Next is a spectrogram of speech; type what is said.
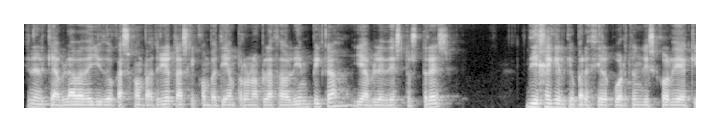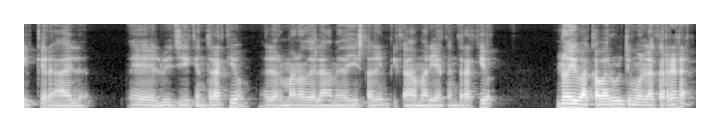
en el que hablaba de judocas compatriotas que competían por una plaza olímpica y hablé de estos tres. Dije que el que parecía el cuarto en discordia aquí, que era el, Luigi Kentracchio, el hermano de la medallista olímpica María Kentracchio, no iba a acabar último en la carrera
